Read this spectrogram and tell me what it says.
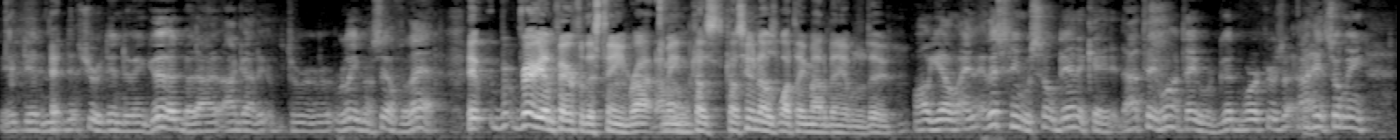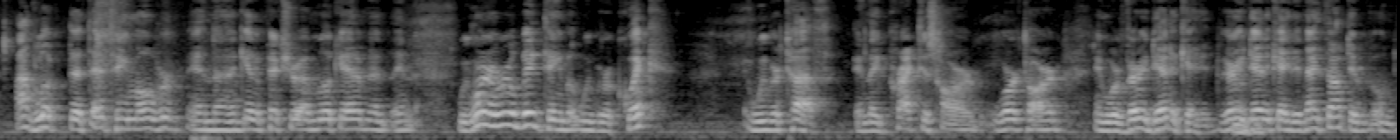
it didn't it, sure it didn't do any good, but I, I got to relieve myself of that. It very unfair for this team, right? I mean, because oh. because who knows what they might have been able to do. Oh yeah, and, and this team was so dedicated. I tell you what, they were good workers. I had so many. I've looked at that team over and uh, get a picture of them, look at them, and, and we weren't a real big team, but we were quick, we were tough, and they practiced hard, worked hard, and were very dedicated, very mm-hmm. dedicated. And they thought they were going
